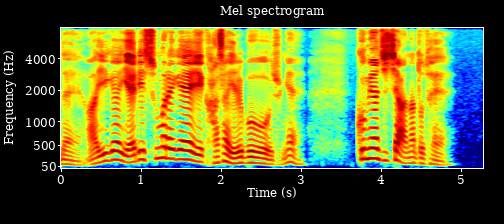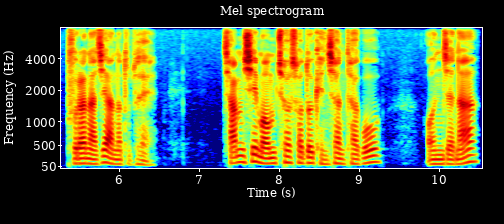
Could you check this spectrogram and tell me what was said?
네. 아, 이게 예리 20에게 이 가사 일부 중에 꾸며지지 않아도 돼. 불안하지 않아도 돼. 잠시 멈춰서도 괜찮다고 언제나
